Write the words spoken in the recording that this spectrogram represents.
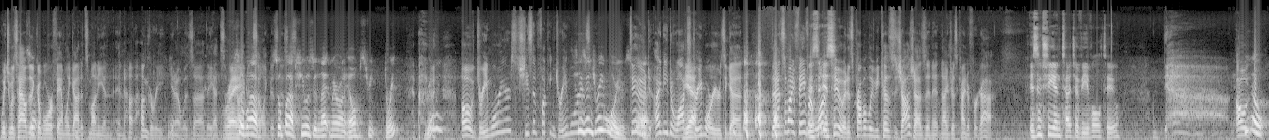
Which was how the So- Gabor family got its money in, in Hu- Hungary. You know, was uh, they had some Right. So diamond selling Bob, so Bob, she was in Nightmare on Elm Street three. Really? Oh, Dream Warriors? She's in fucking Dream Warriors? She's in Dream Warriors. Dude, yeah. I need to watch Yeah. Dream Warriors again. That's my favorite Is- one is- too, and it's probably because Zsa Zsa's in it, and I just kind of forgot. Isn't she in Touch of Evil too? Oh, You know,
